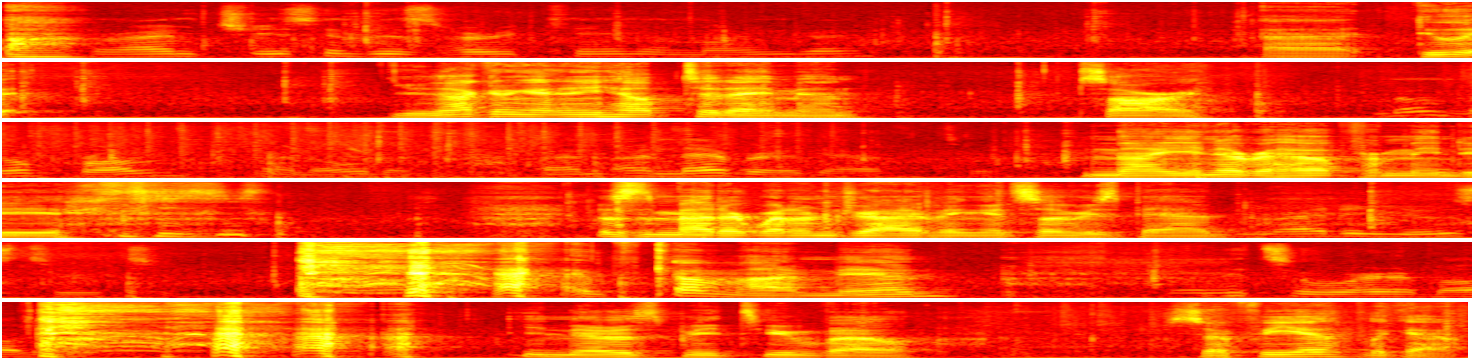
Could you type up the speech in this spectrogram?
Uh, I'm chasing this hurricane annoying guy. uh, do it. You're not gonna get any help today, man. Sorry. No, no problem. I know that. I, I never have to. No, you never help from me, do you? Doesn't matter what I'm driving, it's always bad. I'm already used to it. Come on, man. No need to worry about it. he knows me too well. Sophia, look out.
